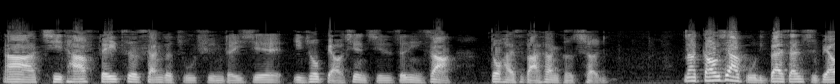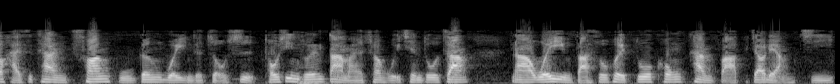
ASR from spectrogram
那其他非这三个族群的一些营收表现，其实整体上都还是乏善可陈。那高价股礼拜三指标还是看川湖跟尾影的走势，投信昨天大买了川湖一千多张，那尾影法说会多空看法比较两极。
